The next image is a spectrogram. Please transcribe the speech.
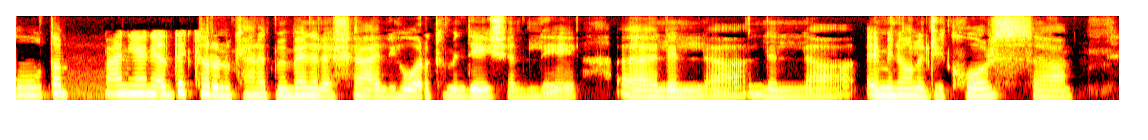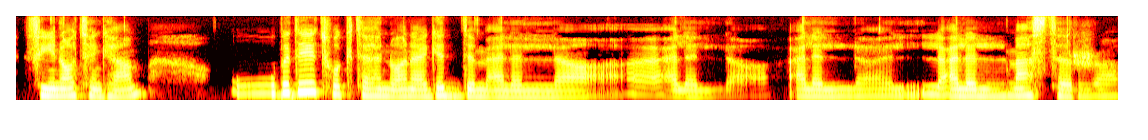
وطبعا يعني أتذكر إنه كانت من بين الأشياء اللي هو لل لل immunology course في نوتنغهام وبديت وقتها إنه أنا أقدم على ال على ال على ال على ال master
